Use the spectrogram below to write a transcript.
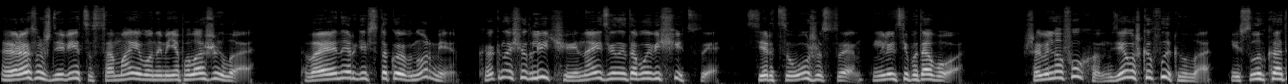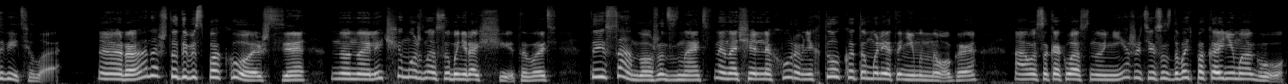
Раз уж девица сама его на меня положила. Твоя энергия все такое в норме? Как насчет личия найденной тобой вещицы? Сердце ужаса или типа того? Шевельнув ухом, девушка фыркнула и с ответила. «Рада, что ты беспокоишься, но на личие можно особо не рассчитывать. Ты сам должен знать, на начальных уровнях толку от амулета немного, а высококлассную нежить я создавать пока не могу,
